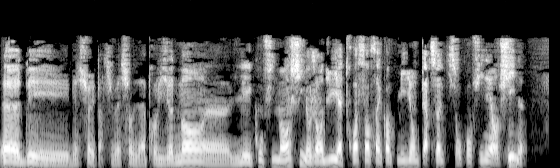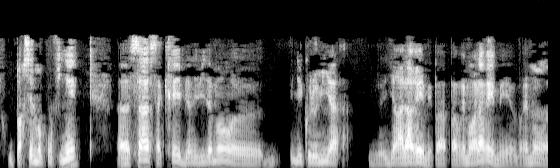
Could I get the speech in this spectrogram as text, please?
des, bien sûr, les perturbations des approvisionnements, les confinements en Chine. Aujourd'hui, il y a 350 millions de personnes qui sont confinées en Chine ou partiellement confinées. Euh, ça, ça crée bien évidemment euh, une économie à, dire à l'arrêt, mais pas, pas vraiment à l'arrêt, mais vraiment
